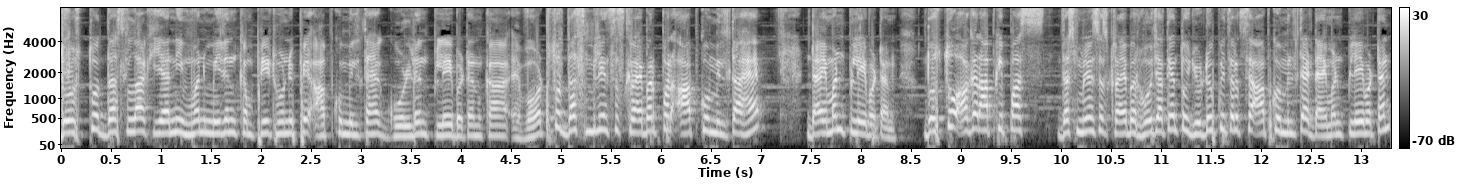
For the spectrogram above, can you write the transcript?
दोस्तों, दस लाख यानी वन मिलियन कंप्लीट होने पे आपको मिलता है गोल्डन प्ले बटन का अवार्ड तो दस मिलियन सब्सक्राइबर पर आपको मिलता है डायमंड प्ले बटन दोस्तों, अगर आपके पास दस मिलियन सब्सक्राइबर हो जाते हैं तो यूट्यूब की तरफ़ से आपको मिलता है डायमंड प्ले बटन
